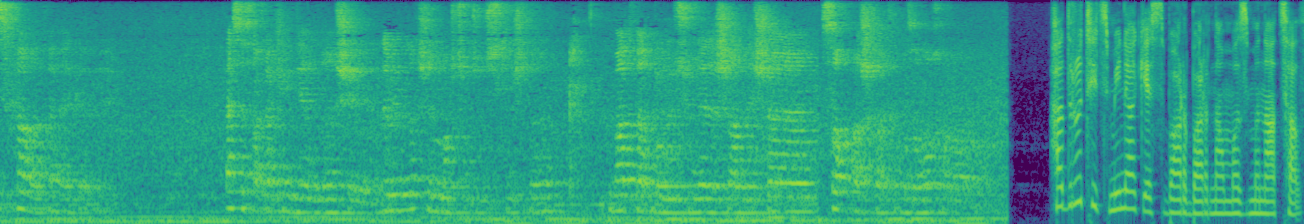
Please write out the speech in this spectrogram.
Իսկ քաղաքը հագը Այս ասակակին դերնան շերը, դերնան շեն մարշչուչքի շտը, բատվատորությունները շանեշը, սաղ աշխարհը խարարը։ Հադրութից մինակ ես բարբարնամыз մնացալ,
